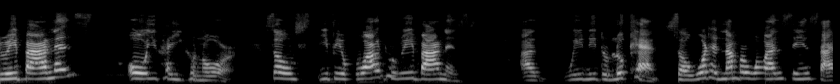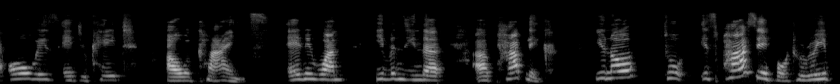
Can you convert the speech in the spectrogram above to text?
rebalance, or you can ignore. So if you want to rebalance, uh, we need to look at. So what are number one things I always educate our clients, anyone even in the uh, public, you know, to it's possible to re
